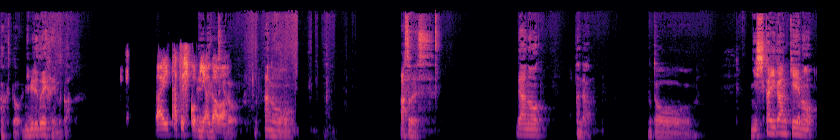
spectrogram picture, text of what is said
書くと、 Rebuild FM か。バイ、達彦宮川。ですけどあの、あ、そうです。で、あの、なんだ、うんと、西海岸系の、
